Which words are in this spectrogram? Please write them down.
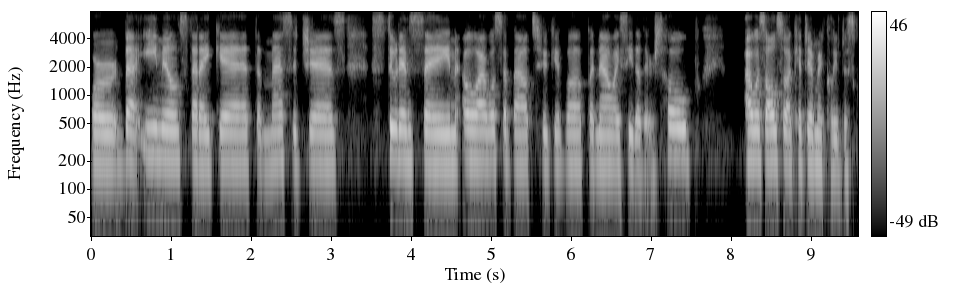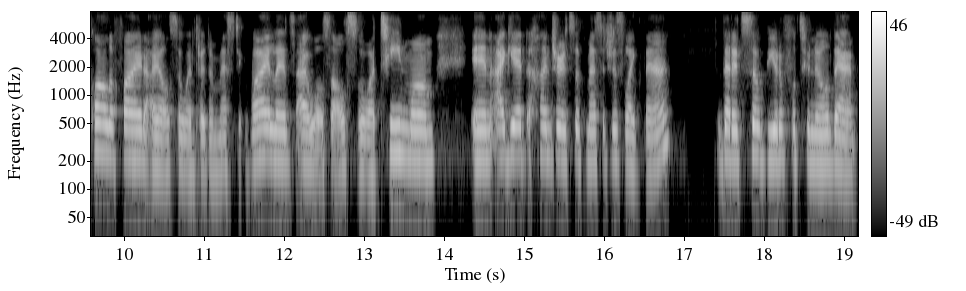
or the emails that i get the messages students saying oh i was about to give up but now i see that there's hope i was also academically disqualified i also went through domestic violence i was also a teen mom and i get hundreds of messages like that that it's so beautiful to know that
